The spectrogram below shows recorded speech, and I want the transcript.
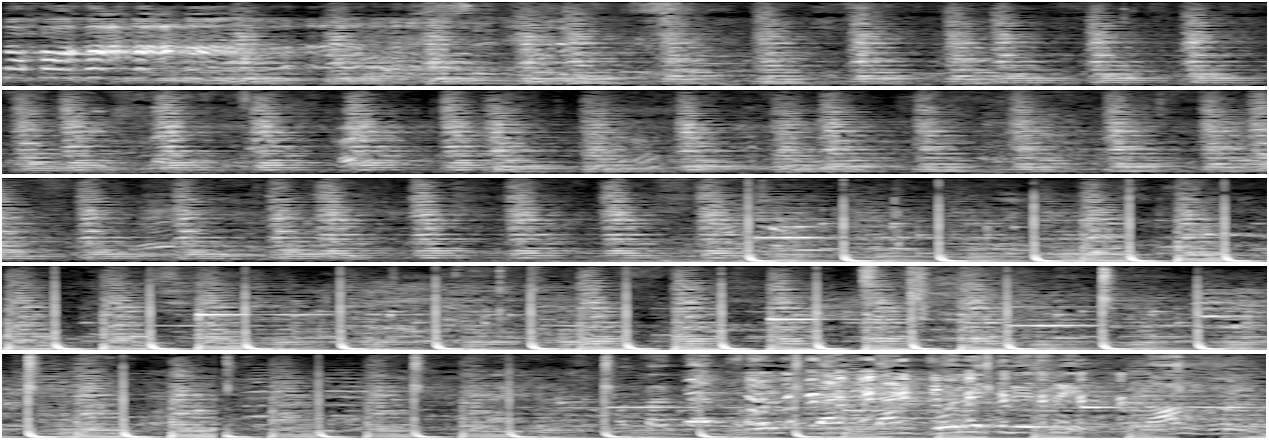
哈哈哈哈 goal, than, than goal with Nesri. Long goal.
